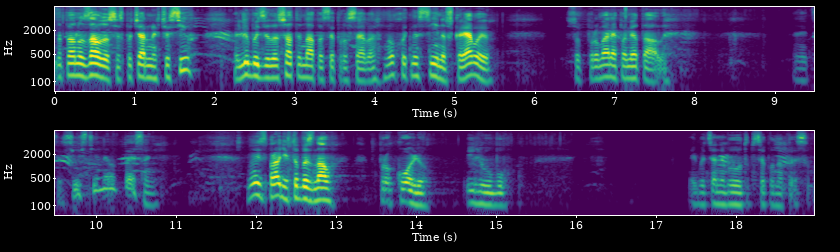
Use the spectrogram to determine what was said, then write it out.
напевно, завжди ще з печерних часів любить залишати написи про себе. Ну, хоч не стіни шкрябаю, щоб про мене пам'ятали. Це всі стіни описані. Ну і справді, хто би знав про Колю і Любу. Якби це не було тут все понаписано.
